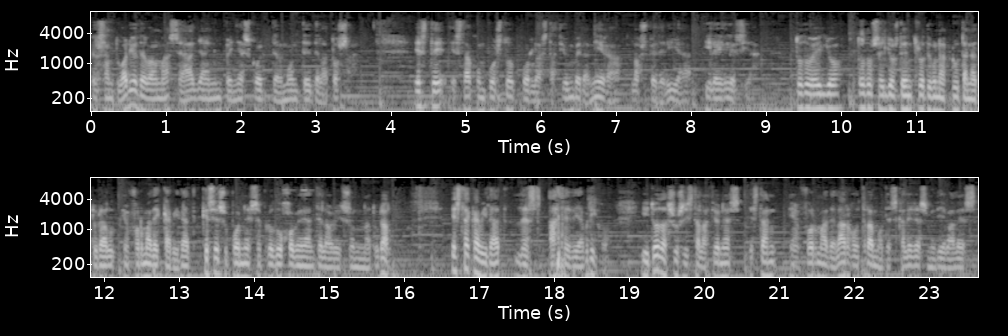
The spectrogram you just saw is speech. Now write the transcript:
El santuario de Balma se halla en un peñasco del monte de la Tosa. Este está compuesto por la estación veraniega, la hospedería y la iglesia. Todo ello, todos ellos dentro de una gruta natural en forma de cavidad que se supone se produjo mediante la horizon natural. Esta cavidad les hace de abrigo y todas sus instalaciones están en forma de largo tramo de escaleras medievales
